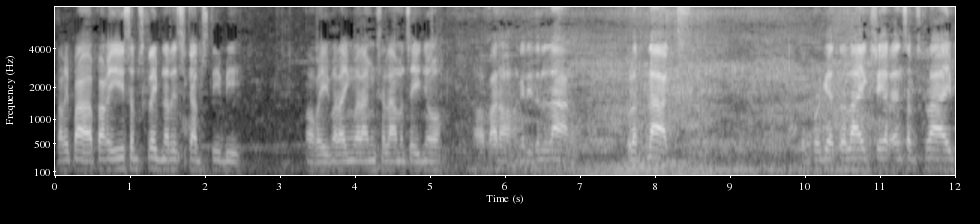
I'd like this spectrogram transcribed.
Paki, pa, paki-subscribe na rin si Cubs TV. Okay, maraming maraming salamat sa inyo. O, paano? Hanggang dito na lang. Kulat Vlogs. Don't forget to like, share, and subscribe.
